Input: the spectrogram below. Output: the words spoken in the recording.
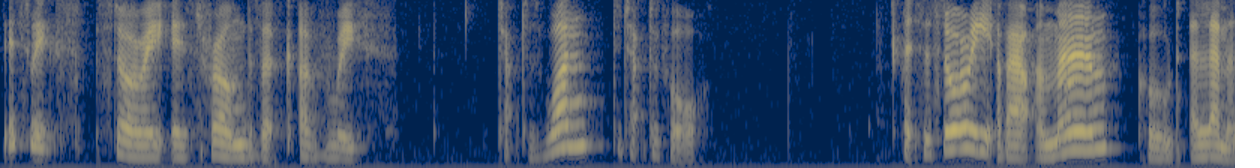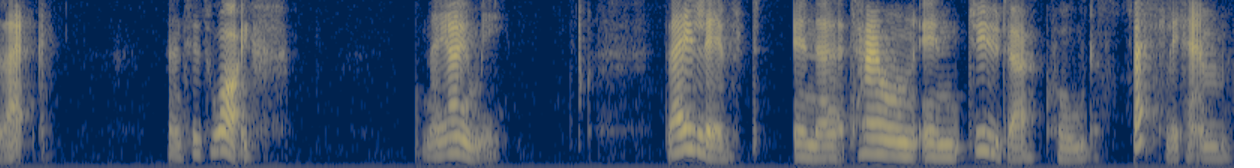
This week's story is from the book of Ruth, chapters 1 to chapter 4. It's a story about a man called Elimelech and his wife, Naomi. They lived in a town in Judah called Bethlehem.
